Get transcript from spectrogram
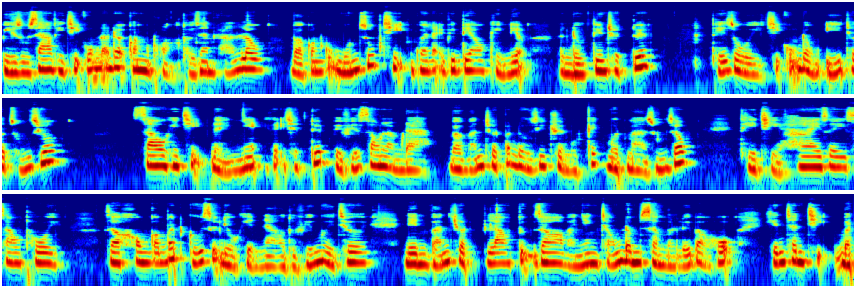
vì dù sao thì chị cũng đã đợi con một khoảng thời gian khá lâu và con cũng muốn giúp chị quay lại video kỷ niệm lần đầu tiên trượt tuyết. Thế rồi chị cũng đồng ý trượt xuống trước. Sau khi chị đẩy nhẹ gậy trượt tuyết về phía sau làm đà và ván trượt bắt đầu di chuyển một cách mượt mà xuống dốc, thì chỉ hai giây sau thôi Do không có bất cứ sự điều khiển nào từ phía người chơi, nên ván trượt lao tự do và nhanh chóng đâm sầm vào lưới bảo hộ, khiến chân chị bật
